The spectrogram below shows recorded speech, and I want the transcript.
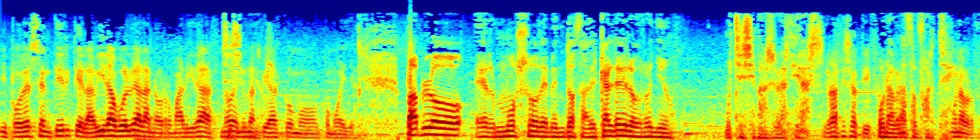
y poder sentir que la vida vuelve a la normalidad ¿no? en una ciudad como, como ella. Pablo Hermoso de Mendoza, alcalde de Logroño. Muchísimas gracias. Gracias a ti. Un abrazo fuerte. Un abrazo.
